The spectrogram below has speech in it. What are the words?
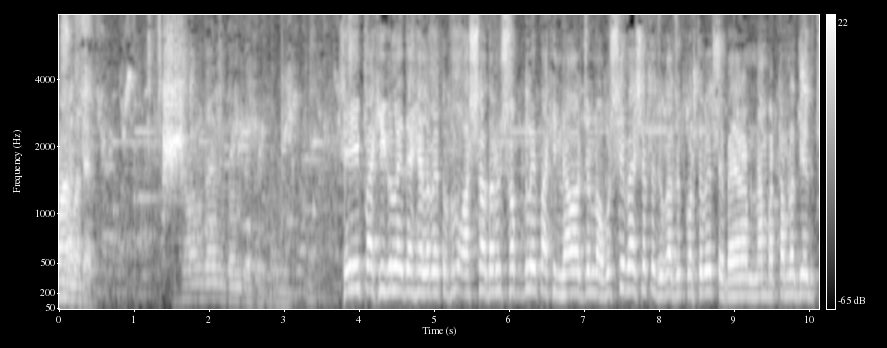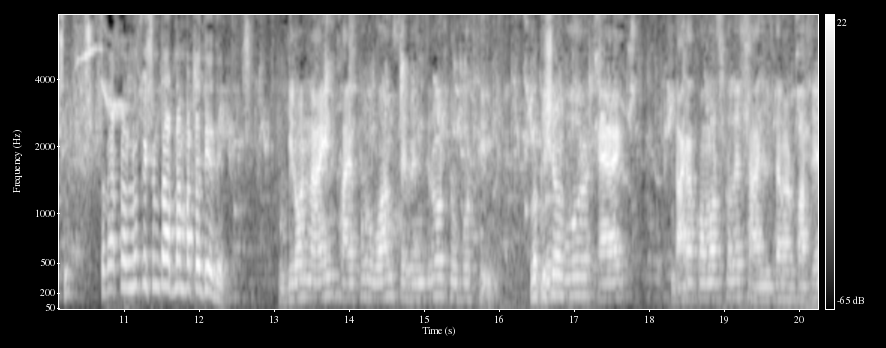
নয় মাস। সেই পাখিগুলোই দেখা যাবে তখন অসাধারণ সবগুলোই পাখি নেওয়ার জন্য অবশ্যই ভাইয়ের সাথে যোগাযোগ করতে হবে। তো ভাইয়ের নাম্বারটা আমরা দিয়ে দিচ্ছি। তবে আপনার লোকেশনটা আর নাম্বারটা দিয়ে দিন। Zero nine five four one seven zero two four three. Location এক ঢাকা কমার্স কলেজ সাহিল থানার পাশে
